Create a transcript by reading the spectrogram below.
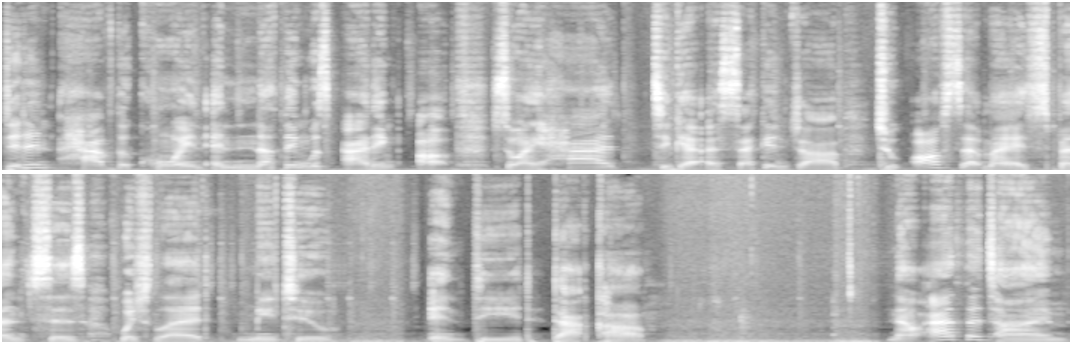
didn't have the coin and nothing was adding up. So I had to get a second job to offset my expenses, which led me to Indeed.com. Now, at the time,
